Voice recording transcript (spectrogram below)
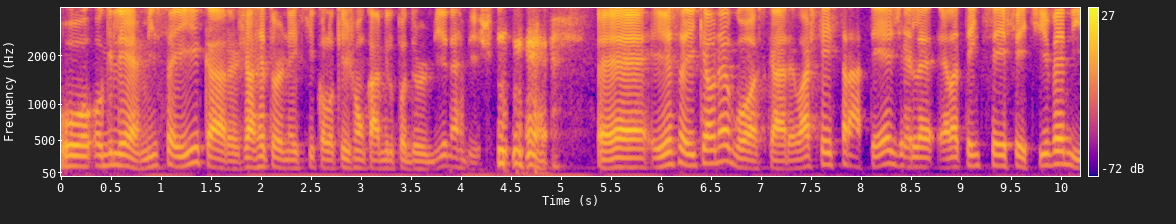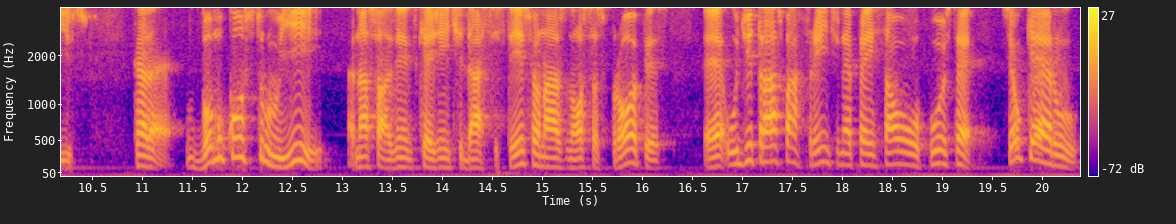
Ô, ô, Guilherme, isso aí, cara, já retornei aqui, coloquei João Camilo para dormir, né, bicho? é, esse aí que é o negócio, cara. Eu acho que a estratégia, ela, ela tem que ser efetiva é nisso. Cara, vamos construir nas fazendas que a gente dá assistência ou nas nossas próprias, é, o de trás para frente, né? Pensar o oposto é, se eu quero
